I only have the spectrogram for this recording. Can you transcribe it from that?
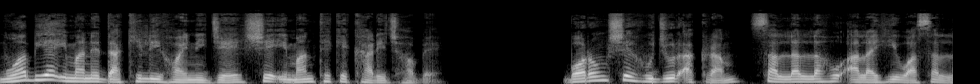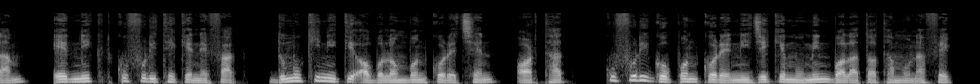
মুয়াবিয়া ইমানে দাখিলই হয়নি যে সে ইমান থেকে খারিজ হবে। বরং সে হুজুর আকরাম সাল্লাল্লাহু আলাইহি ওয়াসাল্লাম এর নিকট কুফুরি থেকে নেফাক, দুমুখী নীতি অবলম্বন করেছেন, অর্থাৎ কুফুরি গোপন করে নিজেকে মুমিন বলা তথা মুনাফেক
